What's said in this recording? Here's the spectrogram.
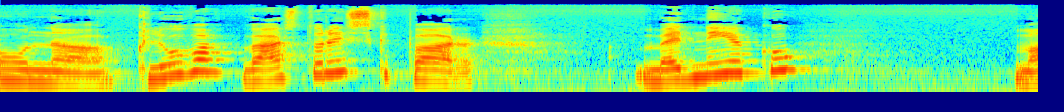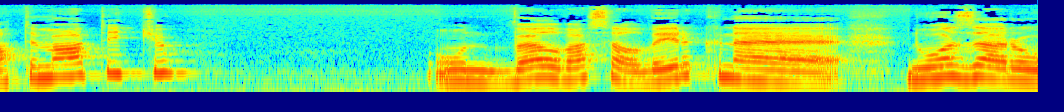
un kļuva vēsturiski par mednieku, matemātiķu un vēl veselu virknē nozaru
